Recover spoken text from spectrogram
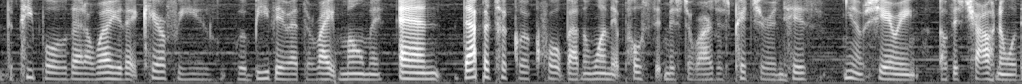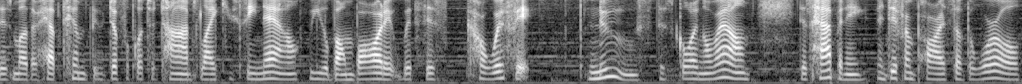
the people that are around you that care for you will be there at the right moment. And that particular quote by the one that posted Mr. Rogers' picture and his, you know, sharing of his childhood with his mother helped him through difficult times like you see now, where you're bombarded with this horrific news that's going around that's happening in different parts of the world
